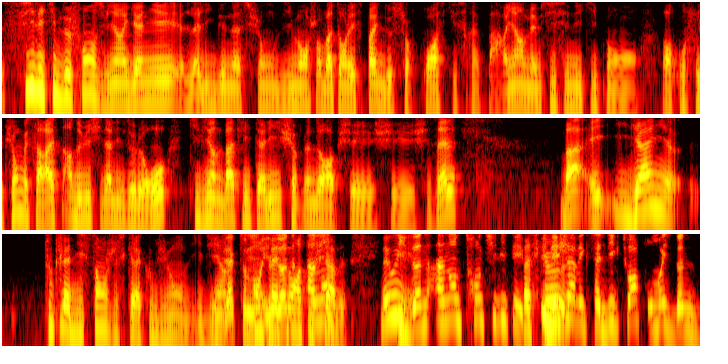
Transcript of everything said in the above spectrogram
si l'équipe de France vient gagner la Ligue des Nations dimanche en battant l'Espagne de surcroît, ce qui serait pas rien, même si c'est une équipe en, hors construction, mais ça reste un demi-finaliste de l'Euro qui vient de battre l'Italie, championne d'Europe chez, chez, chez, elle, bah, et il gagne toute la distance jusqu'à la Coupe du Monde. Il devient Exactement. complètement intouchable. Mais oui, il se donne un an de tranquillité. Parce que déjà avec cette victoire, pour moi, il se donne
